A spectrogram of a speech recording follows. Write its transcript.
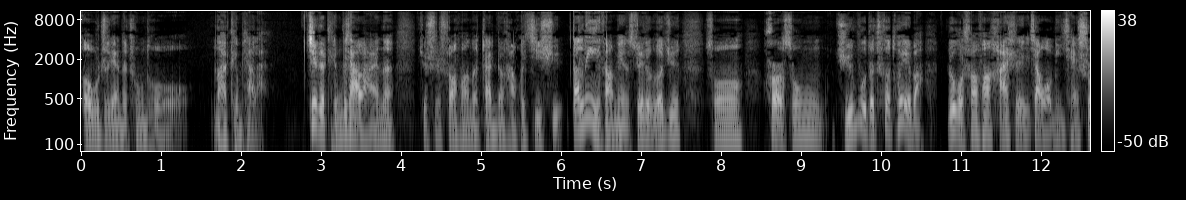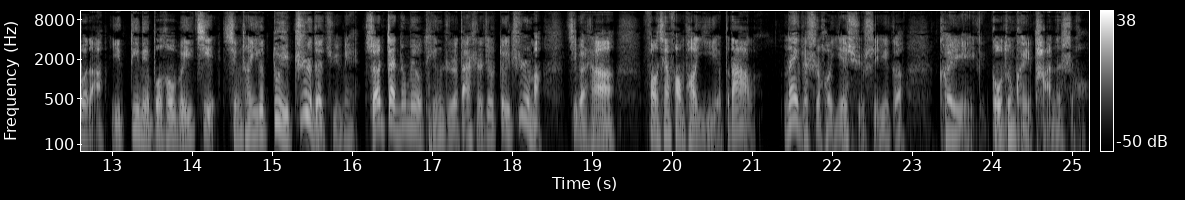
俄乌之间的冲突那还停不下来。这个停不下来呢，就是双方的战争还会继续。但另一方面，随着俄军从赫尔松局部的撤退吧，如果双方还是像我们以前说的啊，以第聂伯河为界，形成一个对峙的局面，虽然战争没有停止，但是就是对峙嘛，基本上放枪放炮意义也不大了。那个时候也许是一个可以沟通、可以谈的时候。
